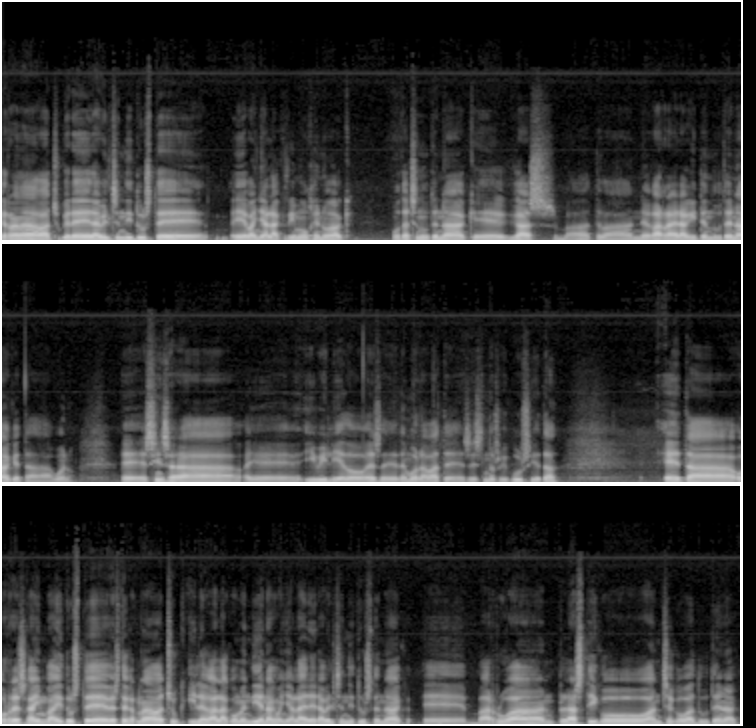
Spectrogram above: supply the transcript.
granada batzuk ere erabiltzen dituzte, e, baina lakrimogenoak, botatzen dutenak e, gas bat ba, negarra eragiten dutenak, eta, bueno, e, ezin zara e, ibili edo, ez, e, denbora bat ez ezin duzu ikusi, eta Eta horrez gain badituzte beste granada batzuk ilegalak omen dienak, baina ere erabiltzen dituztenak, e, barruan plastiko antzeko bat dutenak,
